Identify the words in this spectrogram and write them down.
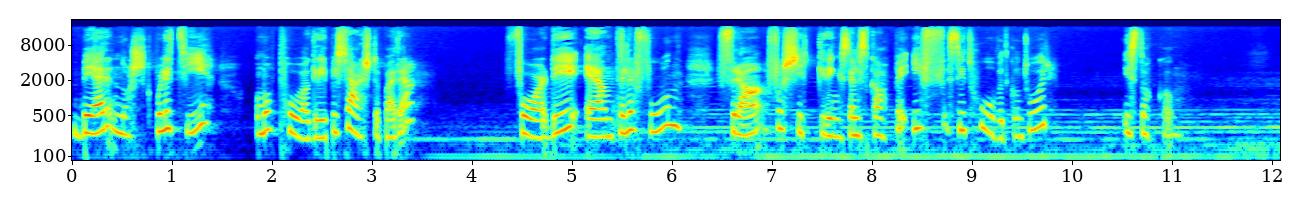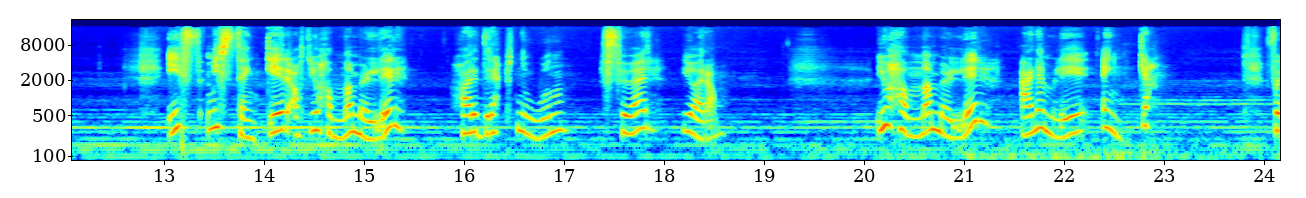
ber norsk politi om å pågripe kjæresteparet, får de en telefon fra forsikringsselskapet If sitt hovedkontor i Stockholm. If mistenker at Johanna Møller har drept noen før Gøran. Johanna Møller er nemlig enke. For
